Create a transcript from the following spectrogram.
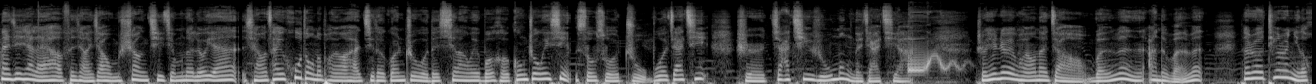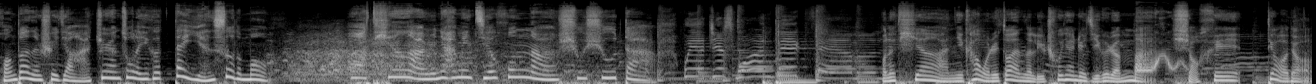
那接下来哈，分享一下我们上期节目的留言。想要参与互动的朋友哈，记得关注我的新浪微博和公众微信，搜索主播佳期，是佳期如梦的佳期啊。首先这位朋友呢叫文文安的文文，他说听着你的黄段子睡觉啊，居然做了一个带颜色的梦。哇天啊，人家还没结婚呢，羞羞的。我的天啊，你看我这段子里出现这几个人吧，小黑、调调、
